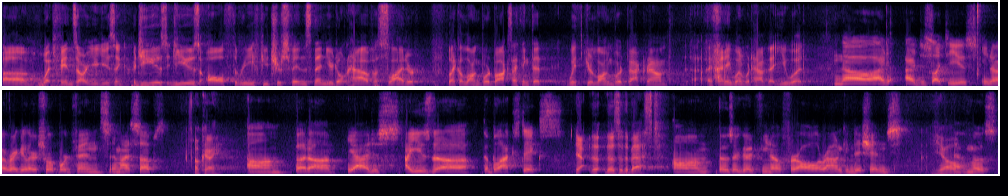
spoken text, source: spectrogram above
Um, what fins are you using? Do you use do you use all three futures fins? Then you don't have a slider like a longboard box. I think that with your longboard background, uh, if anyone would have that, you would. No, I I just like to use you know regular shortboard fins in my SUPs. Okay. Um, but um, yeah, I just I use the the Blackstix. Yeah, th- those are the best. Um, those are good, you know, for all around conditions. Yeah. Most.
